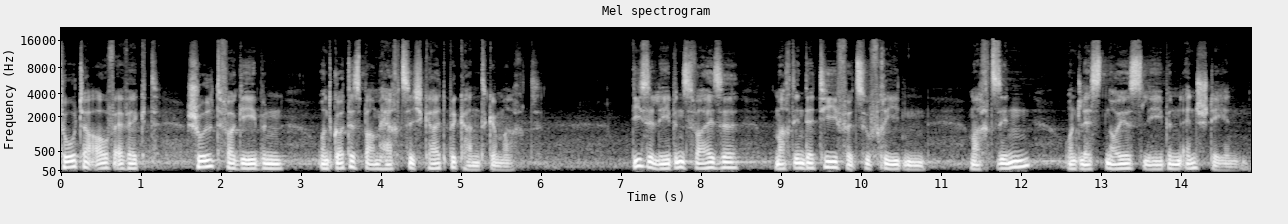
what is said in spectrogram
Tote auferweckt, Schuld vergeben und Gottes Barmherzigkeit bekannt gemacht. Diese Lebensweise macht in der Tiefe zufrieden, macht Sinn und lässt neues Leben entstehen.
